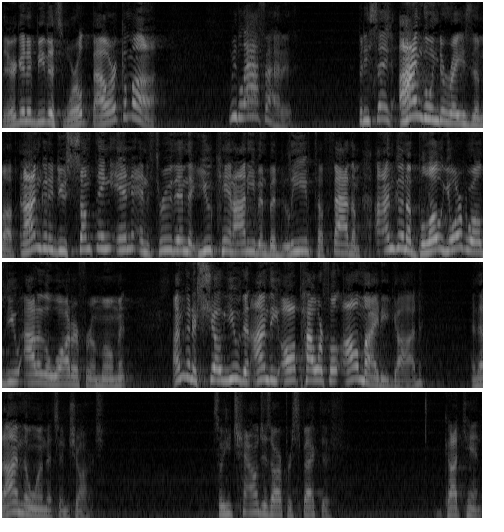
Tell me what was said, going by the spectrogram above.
they're going to be this world power? Come on. We'd laugh at it. But he's saying, I'm going to raise them up, and I'm going to do something in and through them that you cannot even believe to fathom. I'm going to blow your worldview out of the water for a moment I'm going to show you that I'm the all powerful, almighty God and that I'm the one that's in charge. So he challenges our perspective. God can't,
